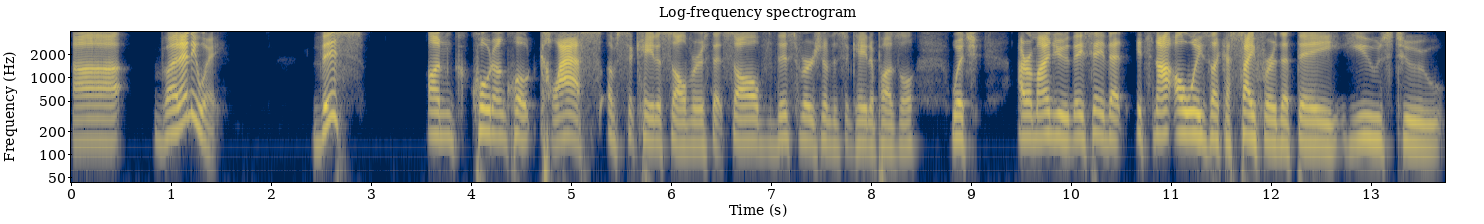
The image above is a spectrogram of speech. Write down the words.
Uh, but anyway, this unquote unquote class of cicada solvers that solved this version of the cicada puzzle, which I remind you, they say that it's not always like a cipher that they use to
